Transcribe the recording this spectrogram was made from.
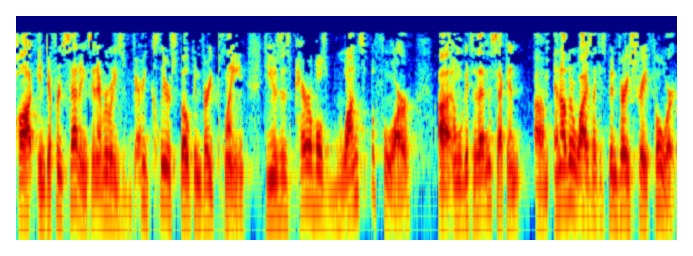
taught in different settings, and everybody's very clear spoken, very plain. He uses parables once before, uh, and we'll get to that in a second. Um, and otherwise, like it's been very straightforward.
